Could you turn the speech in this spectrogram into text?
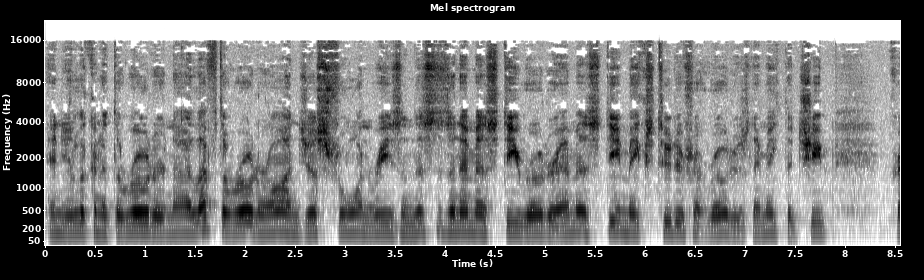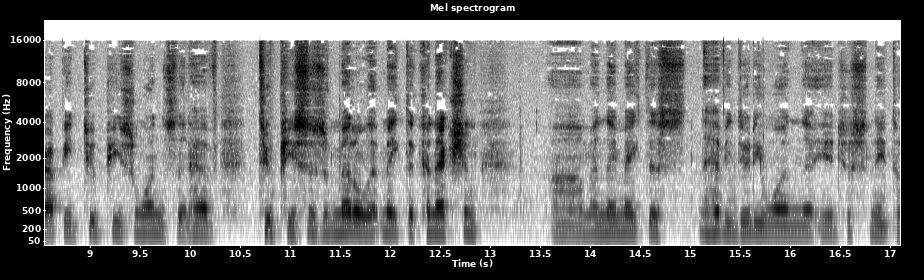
and you're looking at the rotor. Now I left the rotor on just for one reason. This is an MSD rotor. MSD makes two different rotors. They make the cheap crappy two-piece ones that have two pieces of metal that make the connection um, and they make this heavy-duty one that you just need to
